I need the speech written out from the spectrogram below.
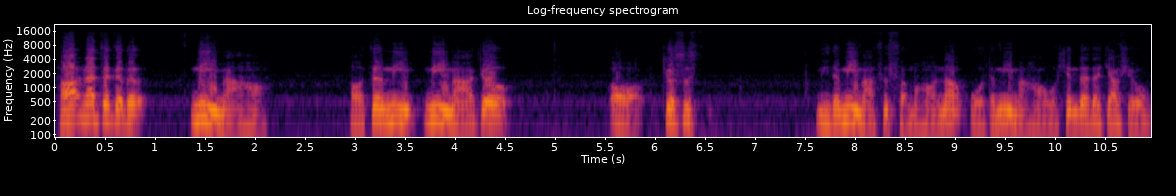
好，那这个的密码哈。哦，这密密码就，哦，就是你的密码是什么哈？那我的密码哈，我现在在教学，我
